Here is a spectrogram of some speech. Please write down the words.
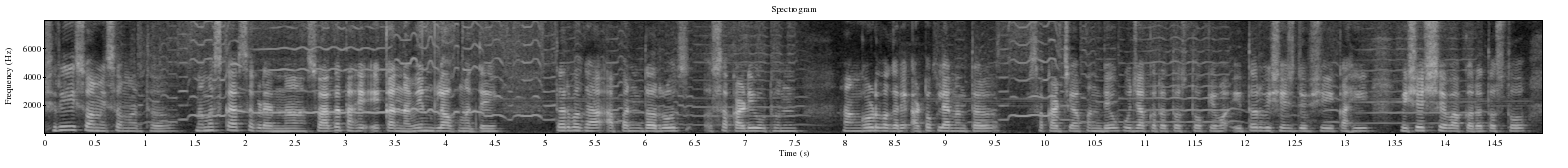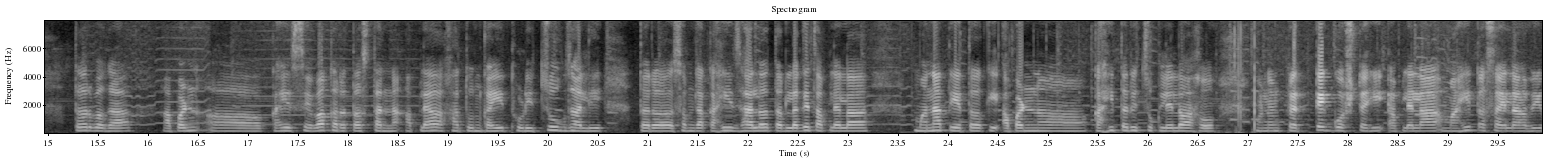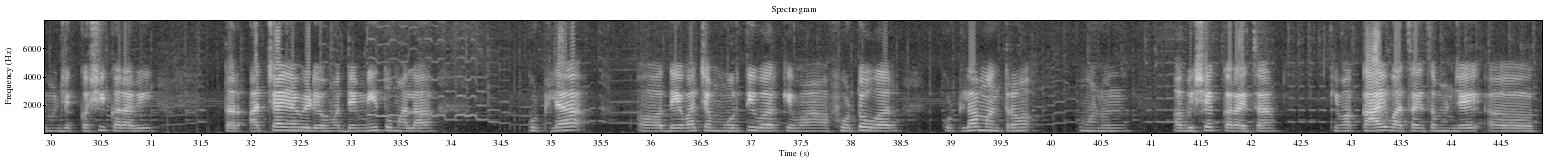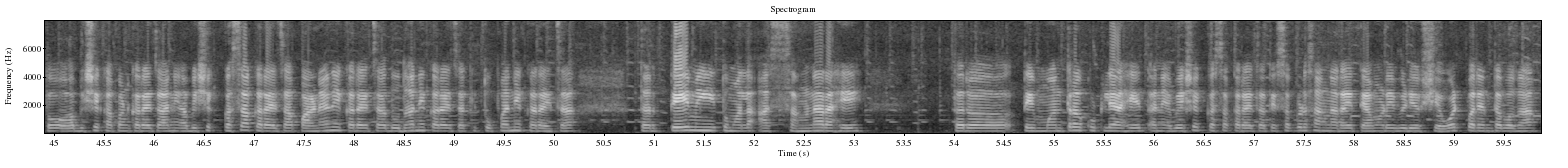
श्री स्वामी समर्थ. नमस्कार सगळ्यांना. स्वागत आहे एका नवीन ब्लॉगमध्ये. तर बघा आपण दररोज सकाळी उठून आंघोळ वगैरे आटोपल्यानंतर सकाळची आपण देवपूजा करत असतो किंवा इतर विशेष दिवशी काही विशेष सेवा करत असतो. तर बघा आपण काही सेवा करत असताना आपल्या हातून काही थोडी चूक झाली तर समजा काही झालं तर लगेच आपल्याला मनात येतं की आपण काहीतरी चुकलेलो आहो. म्हणून प्रत्येक गोष्ट ही आपल्याला माहीत असायला हवी म्हणजे कशी करावी. तर आजच्या या व्हिडिओमध्ये मी तुम्हाला कुठल्या देवाच्या मूर्तीवर किंवा फोटोवर कुठला मंत्र म्हणून अभिषेक करायचा किंवा काय वाचायचं म्हणजे तो अभिषेक आपण करायचा आणि अभिषेक कसा करायचा पाण्याने करायचा दुधाने करायचा की तुपाने करायचा. तर ते मी तुम्हाला आज सांगणार आहे. तर ते मंत्र कुठले आहेत आणि अभिषेक कसा करायचा ते सगळं सांगणार आहे. त्यामुळे व्हिडिओ शेवटपर्यंत बघा.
